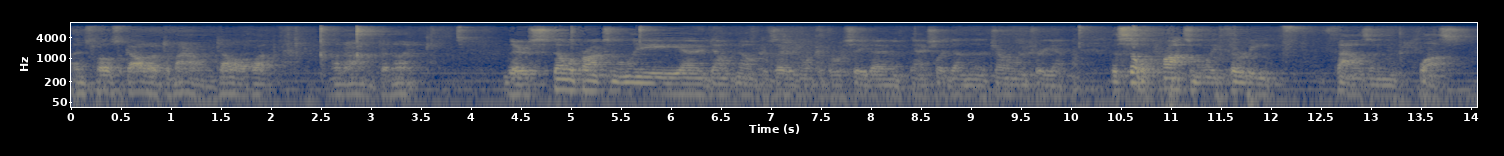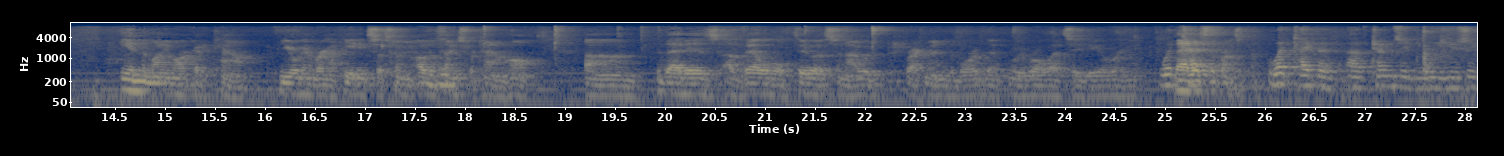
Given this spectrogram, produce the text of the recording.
I'm supposed to call her tomorrow and tell her what went on tonight. There's still approximately, I don't know, because I didn't look at the receipt, I haven't actually done the journal entry yet. There's still approximately thirty thousand plus in the money market account you were gonna bring up heating system, other things for town hall. Um, that is available to us, and I would recommend to the board that we roll that CD over. What That type- is the principle, What type of, of terms do you usually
